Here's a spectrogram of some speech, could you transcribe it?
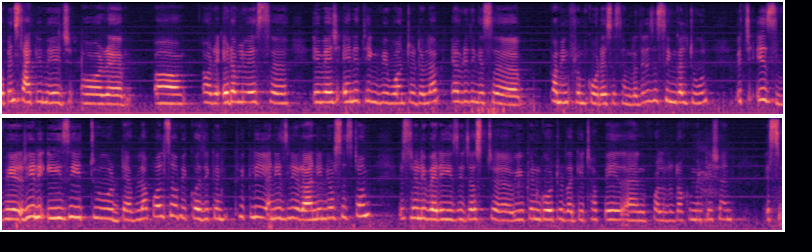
OpenStack image, or, uh, uh or AWS uh, image, anything we want to develop, everything is uh, coming from CoreOS Assembler. There is a single tool which is really easy to develop also because you can quickly and easily run in your system. It's really very easy. Just you can go to the GitHub page and follow the documentation. It's,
